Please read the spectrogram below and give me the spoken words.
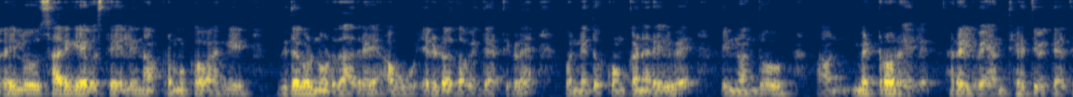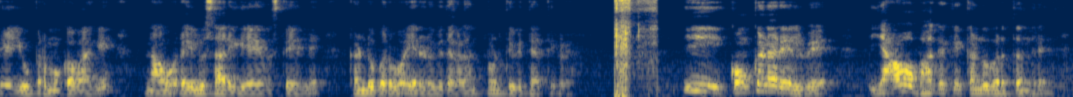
ರೈಲು ಸಾರಿಗೆ ವ್ಯವಸ್ಥೆಯಲ್ಲಿ ನಾವು ಪ್ರಮುಖವಾಗಿ ವಿಧಗಳು ನೋಡೋದಾದರೆ ಅವು ಎರಡು ಅದಾವ ವಿದ್ಯಾರ್ಥಿಗಳೇ. ಒಂದನೇದು ಕೊಂಕಣ ರೈಲ್ವೆ, ಇನ್ನೊಂದು ಮೆಟ್ರೋ ರೈಲ್ವೆ ರೈಲ್ವೆ ಅಂತ ಹೇಳ್ತೀವಿ ವಿದ್ಯಾರ್ಥಿಗಳು. ಇವು ಪ್ರಮುಖವಾಗಿ ನಾವು ರೈಲು ಸಾರಿಗೆ ವ್ಯವಸ್ಥೆಯಲ್ಲಿ ಕಂಡುಬರುವ ಎರಡು ವಿಧಗಳನ್ನು ನೋಡ್ತೀವಿ ವಿದ್ಯಾರ್ಥಿಗಳೇ. ಈ ಕೊಂಕಣ ರೈಲ್ವೆ ಯಾವ ಭಾಗಕ್ಕೆ ಕಂಡು ಬರುತ್ತಂದರೆ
